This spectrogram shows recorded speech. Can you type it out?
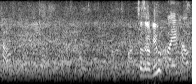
pojechał. Co zrobił? Pojechał.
